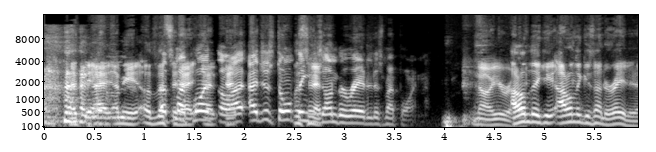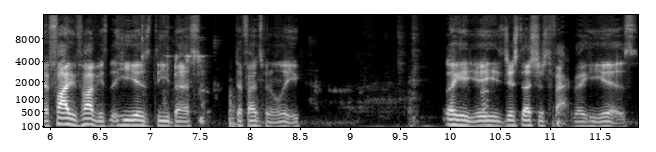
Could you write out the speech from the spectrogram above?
I, I- I mean, uh, That's my point, I- though. I, I, I just don't think he's I- underrated. Is my point. No, you're right. I don't think he, I don't think he's underrated. At five five, he is the best defenseman in the league. Like he, he's just that's just a fact. Like he is.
